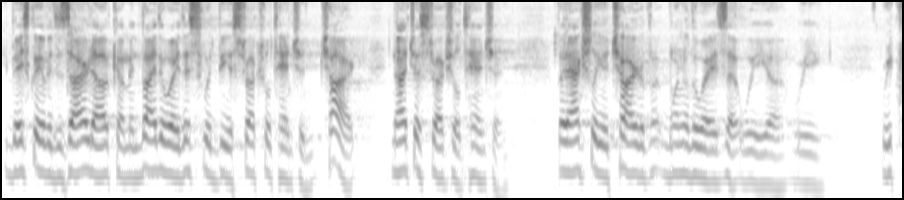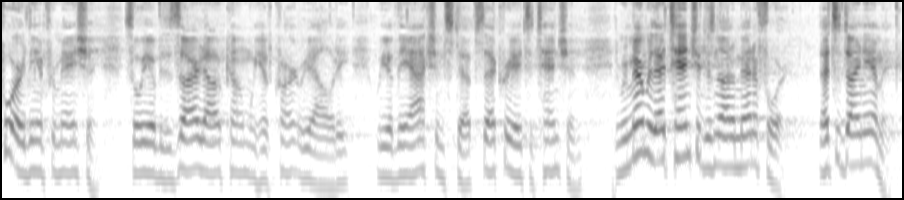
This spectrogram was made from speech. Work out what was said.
You basically have a desired outcome. And by the way, this would be a structural tension chart, not just structural tension, but actually a chart of one of the ways that we, uh, we record the information. So we have a desired outcome, we have current reality, we have the action steps. That creates a tension. And remember, that tension is not a metaphor, that's a dynamic.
